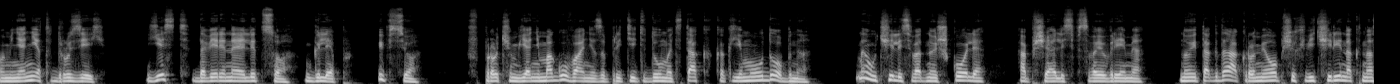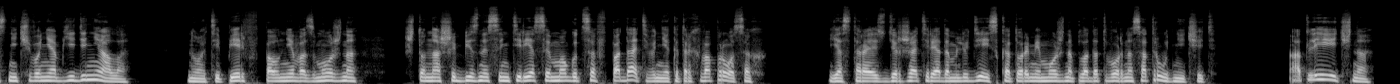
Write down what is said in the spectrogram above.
У меня нет друзей. Есть доверенное лицо, Глеб, и все. Впрочем, я не могу Ване запретить думать так, как ему удобно. Мы учились в одной школе, общались в свое время. Но и тогда, кроме общих вечеринок, нас ничего не объединяло. Ну а теперь вполне возможно, что наши бизнес-интересы могут совпадать в некоторых вопросах. Я стараюсь держать рядом людей, с которыми можно плодотворно сотрудничать. «Отлично»,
